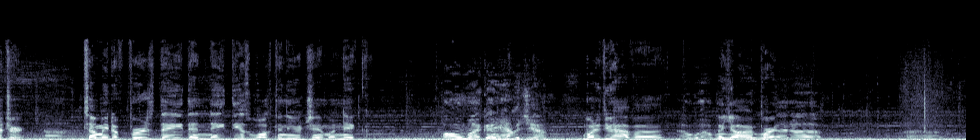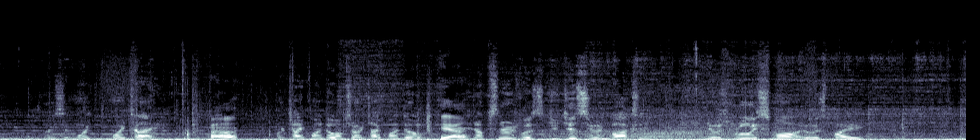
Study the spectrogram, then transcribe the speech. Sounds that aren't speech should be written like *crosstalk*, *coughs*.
Richard, Uh, tell me the first day that Nate Diaz walked into your gym, or Nick. oh my God, I didn't have a gym. What did you have? Uh, Uh, we- A yard we park? at, uh, uh, what is it, Muay, Muay Thai. uh huh. Or Taekwondo, I'm sorry, Taekwondo. Yeah. And upstairs was Jiu-Jitsu and boxing. And it was really small. It was probably,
